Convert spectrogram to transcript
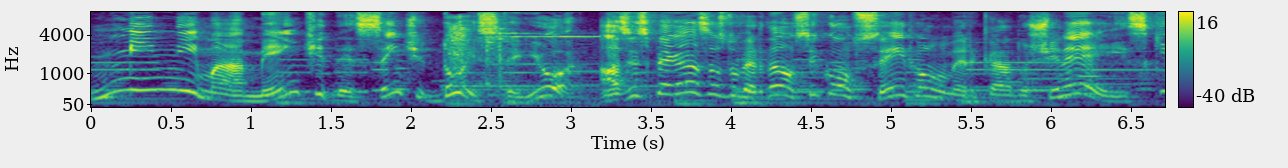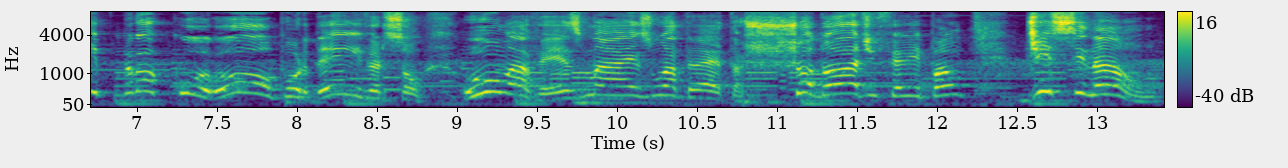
minimamente decente do exterior. As esperanças do Verdão se concentram no mercado chinês, que procurou por Daverson. Uma vez mais, o atleta xodó de Felipão disse não,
